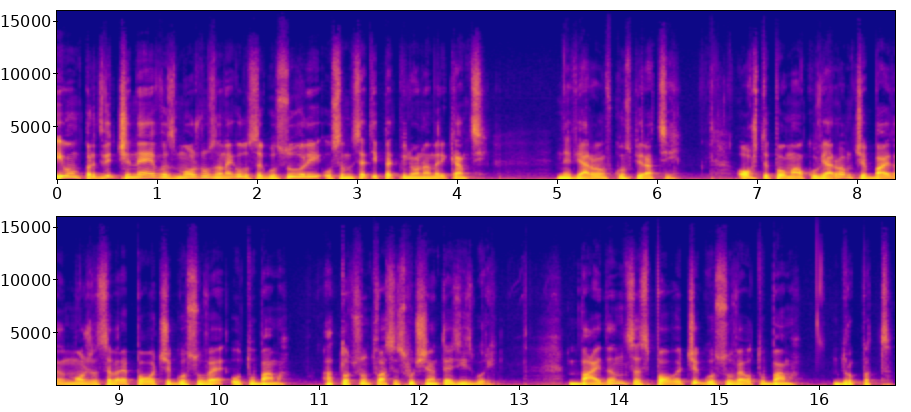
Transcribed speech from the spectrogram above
Имам предвид, че не е възможно за него да са гласували 85 милиона американци. Не вярвам в конспирации. Още по-малко вярвам, че Байден може да събере повече гласове от Обама. А точно това се случи на тези избори. Байден с повече гласове от Обама. Друг път.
